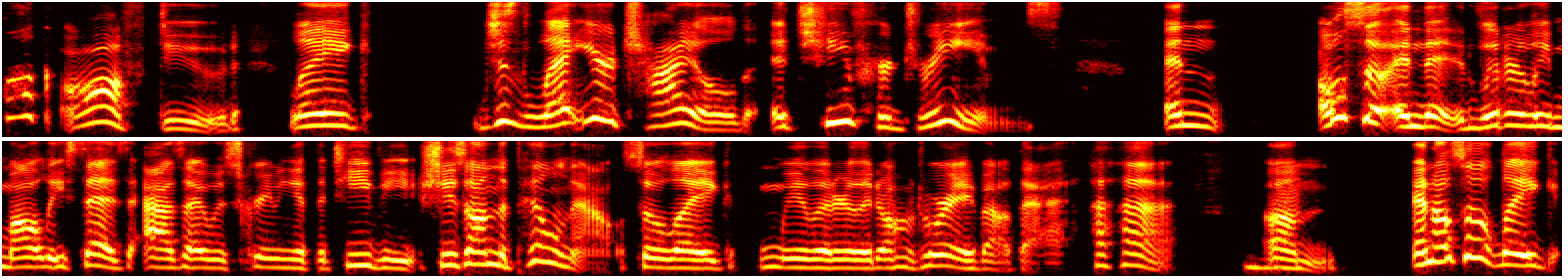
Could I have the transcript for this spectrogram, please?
"Fuck off, dude! Like, just let your child achieve her dreams." And also, and then literally Molly says, as I was screaming at the TV, she's on the pill now, so like we literally don't have to worry about that. Haha. Um, and also like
